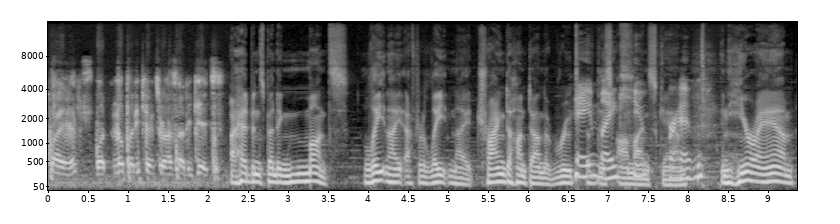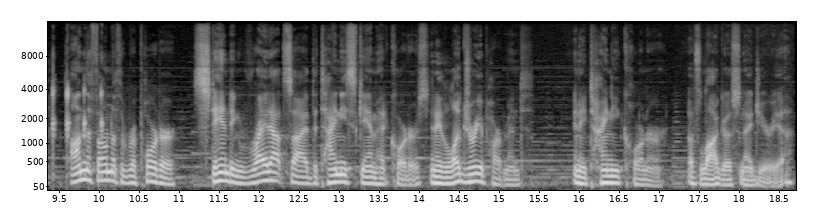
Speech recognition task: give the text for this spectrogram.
quiet, but nobody came to answer the gate. I had been spending months, late night after late night, trying to hunt down the root Hey, of this my online scam. friend. And here I am on the phone with a reporter, standing right outside the tiny scam headquarters in a luxury apartment in a tiny corner of Lagos, Nigeria.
